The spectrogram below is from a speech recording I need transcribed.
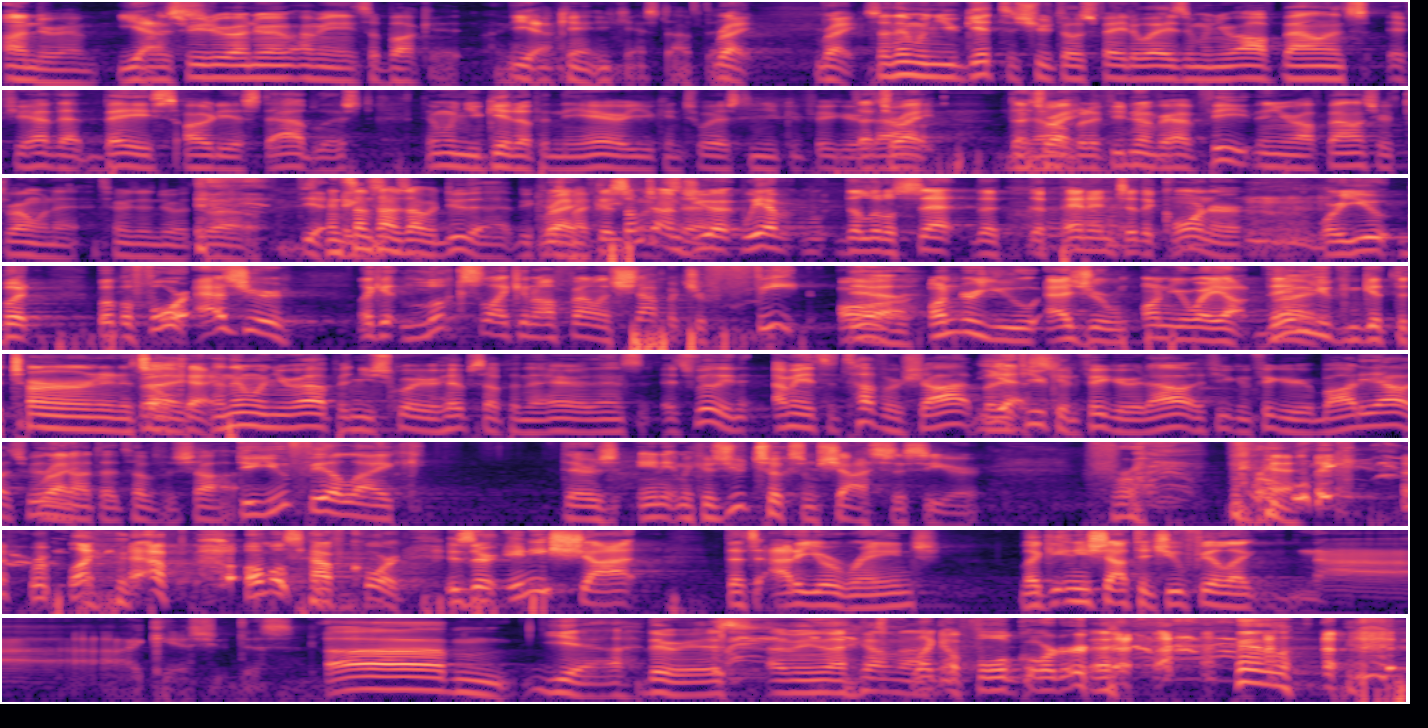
under him. Yes. when his feet are under him. I mean, it's a bucket. Like, Yeah. you can't you can't stop that. right, right. So then when you get to shoot those fadeaways and when you're off balance, if you have that base already established, then when you get up in the air, you can twist and you can figure That's it out. right. you That's know? right. But if you never have feet, then you're off balance, you're throwing it. It turns into a throw. Yeah, and sometimes I would do that because Right, my because feet sometimes set. you we have the little set the the pen into the corner where you but but before as you're like it looks like an off balance shot, but your feet are Yeah. under you as you're on your way up. Then Right. you can get the turn and it's Right. okay. And then when you're up and you square your hips up in the air, then it's, it's really, I mean, it's a tougher shot, but Yes. if you can figure it out, if you can figure your body out, it's really Right. not that tough of a shot. Do you feel like there's any because you took some shots this year from from Yeah. like like half almost half court. Is there any shot that's out of your range? Like any shot that you feel like, nah, can't shoot this. um, yeah, there is. I mean, like I'm not Like a full quarter.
